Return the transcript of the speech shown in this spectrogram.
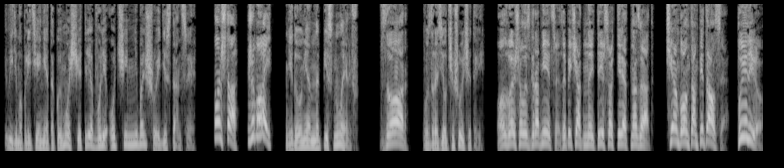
Видимо, плетения такой мощи требовали очень небольшой дистанции. «Он что, живой?» — недоуменно пискнул эльф. «Вздор!» — возразил чешуйчатый. «Он вышел из гробницы, запечатанной три сотни лет назад. Чем бы он там питался? Пылью?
